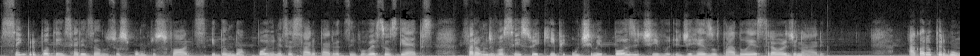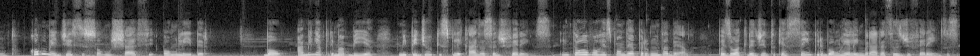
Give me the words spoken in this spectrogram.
sempre potencializando seus pontos fortes e dando o apoio necessário para desenvolver seus gaps, farão de você e sua equipe um time positivo e de resultado extraordinário. Agora eu pergunto: como medir se sou um chefe ou um líder? Bom, a minha prima Bia me pediu que explicasse essa diferença, então eu vou responder a pergunta dela, pois eu acredito que é sempre bom relembrar essas diferenças,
